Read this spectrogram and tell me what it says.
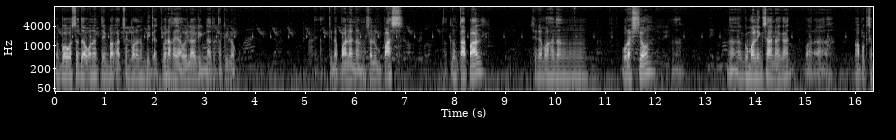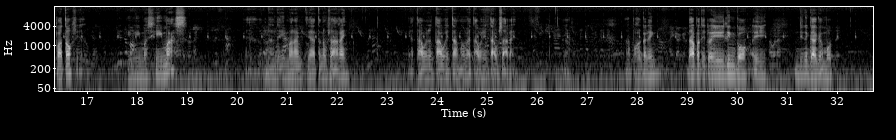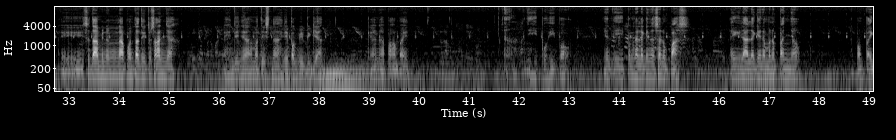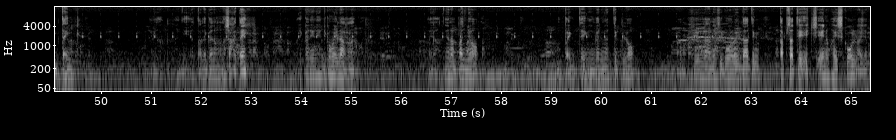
Magbawas na daw ako ng timbang at sobra ng bigat ko na kaya ako'y laging natatapilok. Tinapala ng salumpas. Tatlong tapal. Sinamahan ng orasyon. ah, Na gumaling sana agad para makapagsapatos. Hinimas-himas. Ayan, Nanay marami tinatanong sa akin. Kaya tawa ng tawa ito. Mamaya tawa yung tawa sa akin. Napakagaling dapat ito ay linggo ay hindi nagagamot. Ay sa dami ng napunta dito sa kanya ay hindi niya matiis na hindi pagbibigyan. Kaya napakabait. Yan hinihipo-hipo yan ay pag nalagyan na sa lumpas ay lalagyan naman ng panyaw na pampaigteng yan talaga ng mga sakit eh. Ay kanina hindi ko mailakad ayan yan ang ang paigting, ang galing ng tiklop. Oh, si yung nanay siguro ay dating top sa THA nung high school. Ayun.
